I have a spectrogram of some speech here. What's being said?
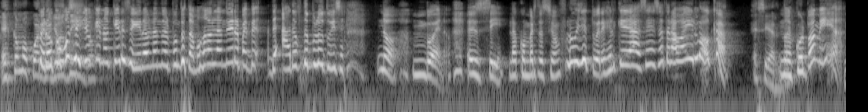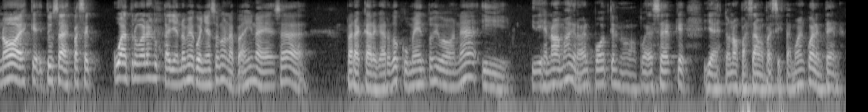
Es como cuando Pero yo ¿cómo sé yo que no quieres seguir hablando del punto? Estamos hablando y de repente, de out of the blue, tú dices, no, bueno, eh, sí, la conversación fluye, tú eres el que hace esa traba ahí loca. Es cierto. No es culpa mía. No, es que tú sabes, pasé cuatro horas cayéndome a coñazo con la página esa para cargar documentos y huevonadas y, y dije, no, vamos a grabar el podcast, no puede ser que ya esto nos pasamos, pues si estamos en cuarentena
